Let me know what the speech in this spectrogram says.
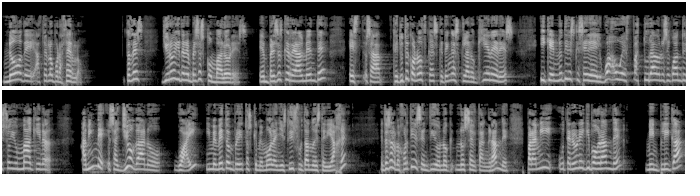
no de hacerlo por hacerlo. Entonces, yo creo que hay que tener empresas con valores, empresas que realmente, o sea, que tú te conozcas, que tengas claro quién eres y que no tienes que ser el, wow, he facturado no sé cuánto y soy un máquina. A mí me, o sea, yo gano guay y me meto en proyectos que me molan y estoy disfrutando de este viaje entonces a lo mejor tiene sentido no, no ser tan grande. Para mí, tener un equipo grande me implica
